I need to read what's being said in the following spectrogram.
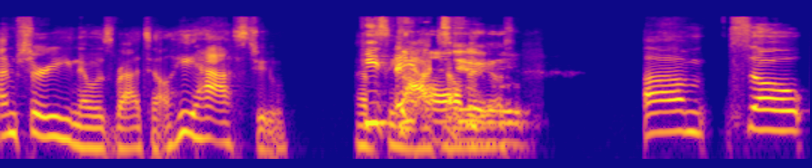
I'm sure he knows Rat Tail. He has to. He's got to. Um, so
